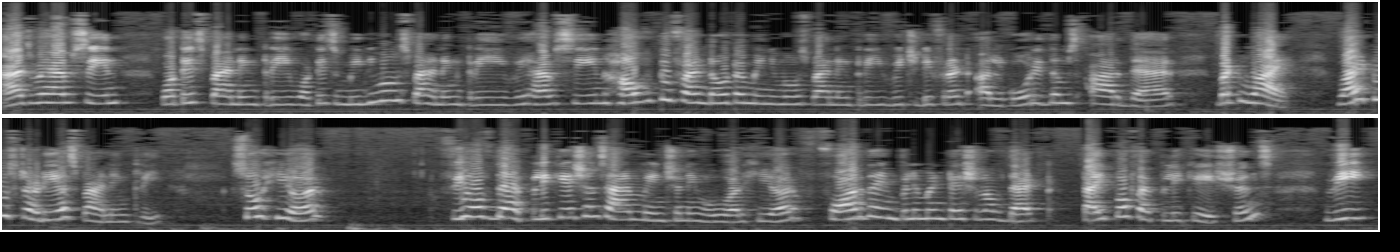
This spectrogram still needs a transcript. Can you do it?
as we have seen what is spanning tree what is minimum spanning tree we have seen how to find out a minimum spanning tree which different algorithms are there. But why? Why to study a spanning tree? So here few of the applications i am mentioning over here. For the implementation of that type of applications we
